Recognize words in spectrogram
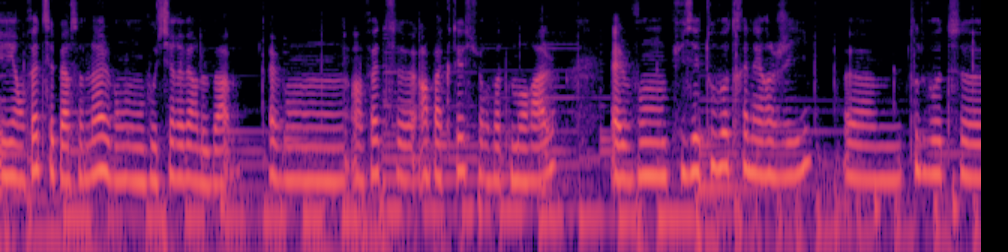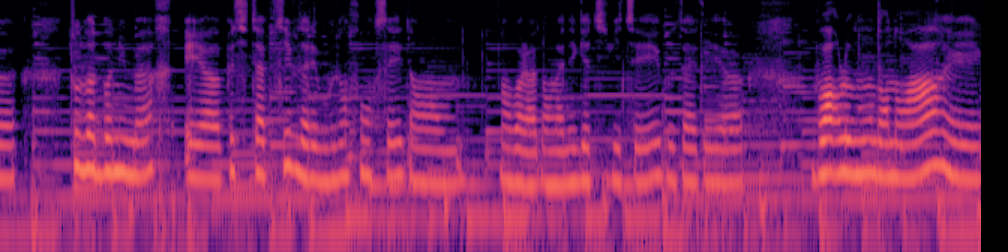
Et en fait ces personnes-là, elles vont vous tirer vers le bas. Elles vont en fait impacter sur votre morale elles vont puiser toute votre énergie, euh, toute, votre, euh, toute votre bonne humeur et euh, petit à petit vous allez vous enfoncer dans, voilà, dans la négativité. Vous allez voir le monde en noir et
